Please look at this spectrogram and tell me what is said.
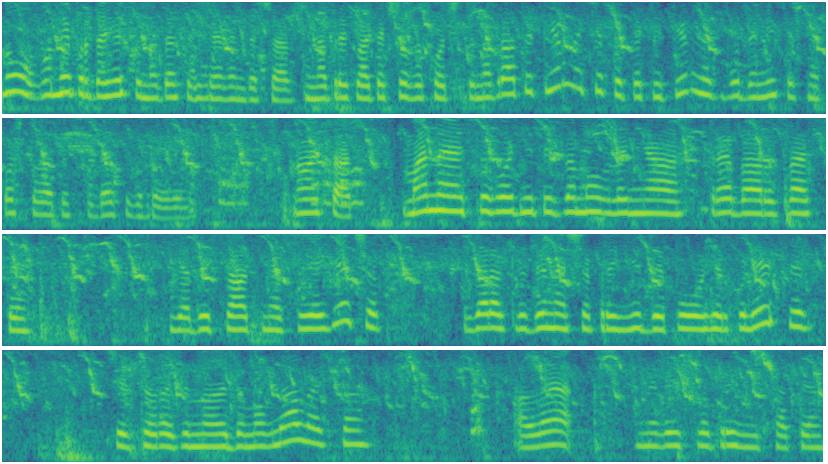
Ну, вони продаються на 10 гривень дешевше. Наприклад, якщо ви хочете набрати півників, то такий півник буде місячно коштувати 110 гривень. Ну ось так. У мене сьогодні під замовлення треба розвести 50 м'ясо яєчок. Зараз людина ще приїде по Геркулесі. Чи вчора зі мною домовлялася, але не вийшло приїхати.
